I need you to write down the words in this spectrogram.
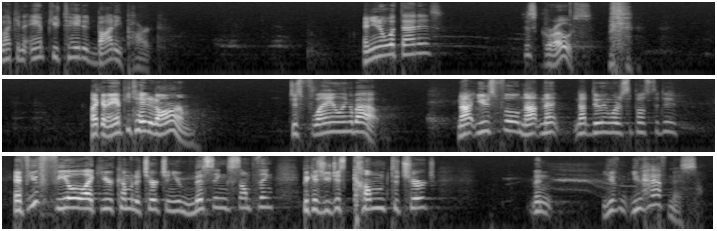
like an amputated body part. And you know what that is? Just gross. like an amputated arm, just flailing about. Not useful, not meant, not doing what it's supposed to do. If you feel like you're coming to church and you're missing something because you just come to church, then you've, you have missed something.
